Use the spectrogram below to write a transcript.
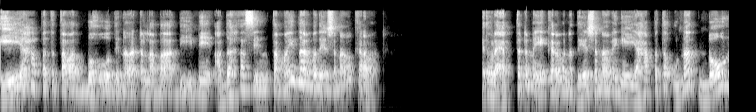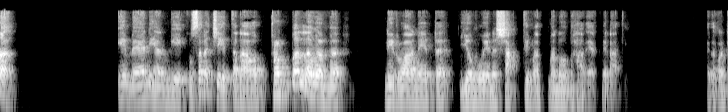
ඒ යහපත තවත් බොහෝ දෙනාට ලබා දීමේ අදහසින් තමයි ධර්ම දේශනාව කරවන්නේ. එතකොට ඇත්තටම මේ කරන දේශනාවෙන් ඒ යහපත උනත් නොඋනත් ඒ මෑණියන්ගේ කුසල චේතනාව ප්‍රබලවම නිර්වාණයට යොමු වෙන ශක්තිමත් මනෝභාවයක් වෙලා එතකොට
